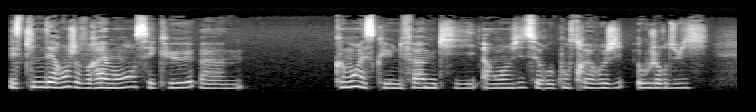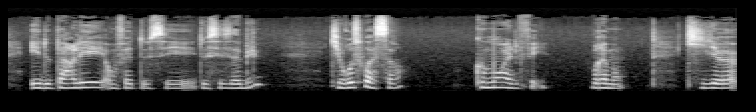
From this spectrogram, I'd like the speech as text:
Mais ce qui me dérange vraiment, c'est que euh, comment est-ce qu'une femme qui a envie de se reconstruire aujourd'hui et de parler en fait de ses, de ses abus, qui reçoit ça, comment elle fait? Vraiment. Qui... Euh,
